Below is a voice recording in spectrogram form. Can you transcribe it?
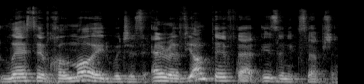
last day of Chol Moed, which is Erev Yom Tiv, that is an exception.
